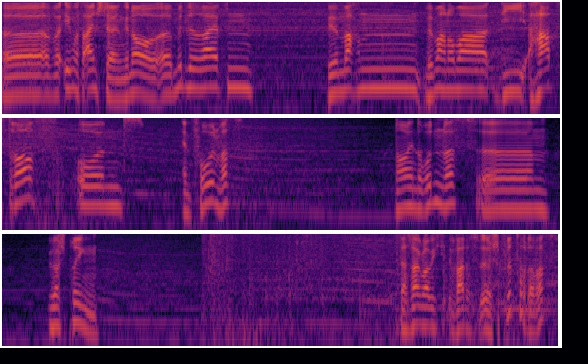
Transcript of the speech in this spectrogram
äh, irgendwas einstellen. Genau, äh, Mittelreifen. Wir machen, wir machen nochmal die Harz drauf und empfohlen, was? Neun Runden, was? Ähm, überspringen. Das war, glaube ich, war das äh, Sprit oder was?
